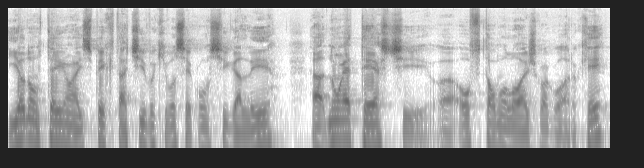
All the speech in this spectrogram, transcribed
e eu não tenho a expectativa que você consiga ler. Uh, não é teste uh, oftalmológico agora, ok?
